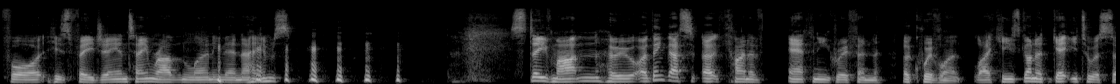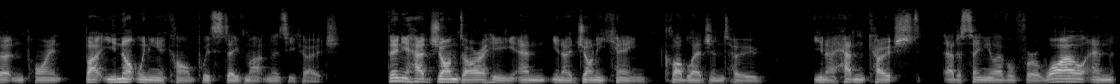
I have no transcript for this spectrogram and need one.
for his Fijian team rather than learning their names. Steve Martin, who I think that's a kind of Anthony Griffin equivalent. Like he's going to get you to a certain point, but you're not winning a comp with Steve Martin as your coach. Then you had John Dorahy and, you know, Johnny King, club legend who, you know, hadn't coached at a senior level for a while and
